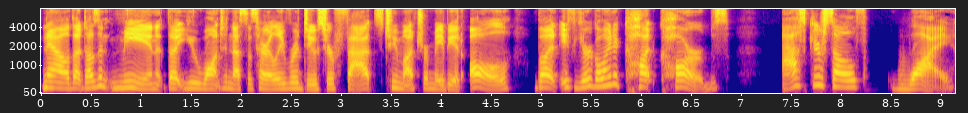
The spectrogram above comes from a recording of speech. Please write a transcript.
Now, that doesn't mean that you want to necessarily reduce your fats too much or maybe at all, but if you're going to cut carbs, ask yourself why.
